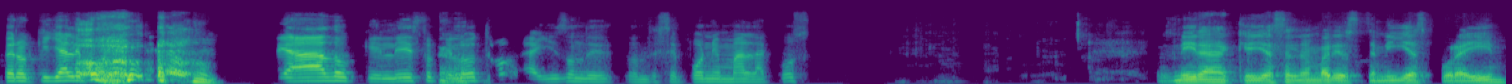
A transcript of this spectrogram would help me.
Pero que ya le ponen que el esto, que el otro, ahí es donde, donde se pone mal la cosa. Pues mira que ya salieron varios temillas por ahí,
